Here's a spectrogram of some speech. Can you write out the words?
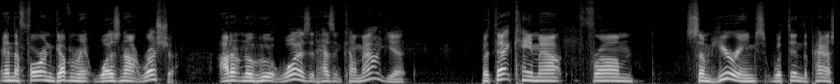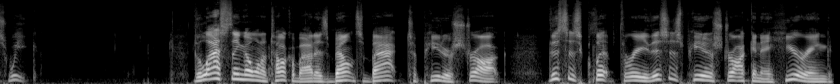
And the foreign government was not Russia. I don't know who it was, it hasn't come out yet. But that came out from some hearings within the past week. The last thing I want to talk about is bounce back to Peter Strzok. This is clip three. This is Peter Strzok in a hearing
